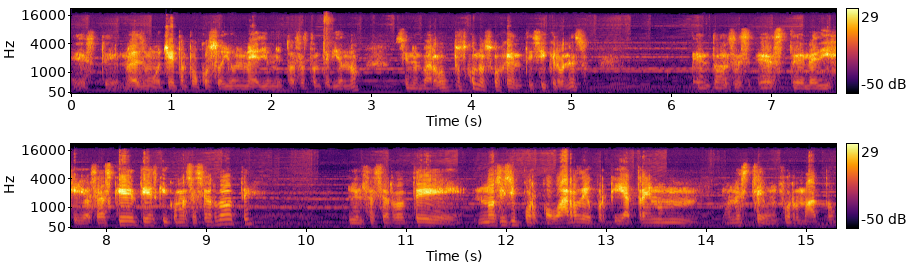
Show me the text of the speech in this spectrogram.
este, no es mucha y tampoco soy un medio ni todas esas tonterías, ¿no? Sin embargo, pues conozco gente y sí creo en eso. Entonces, este, le dije yo, ¿sabes qué? Tienes que ir con el sacerdote. Y el sacerdote, no sé si por cobarde o porque ya traen un, un, este, un formato,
